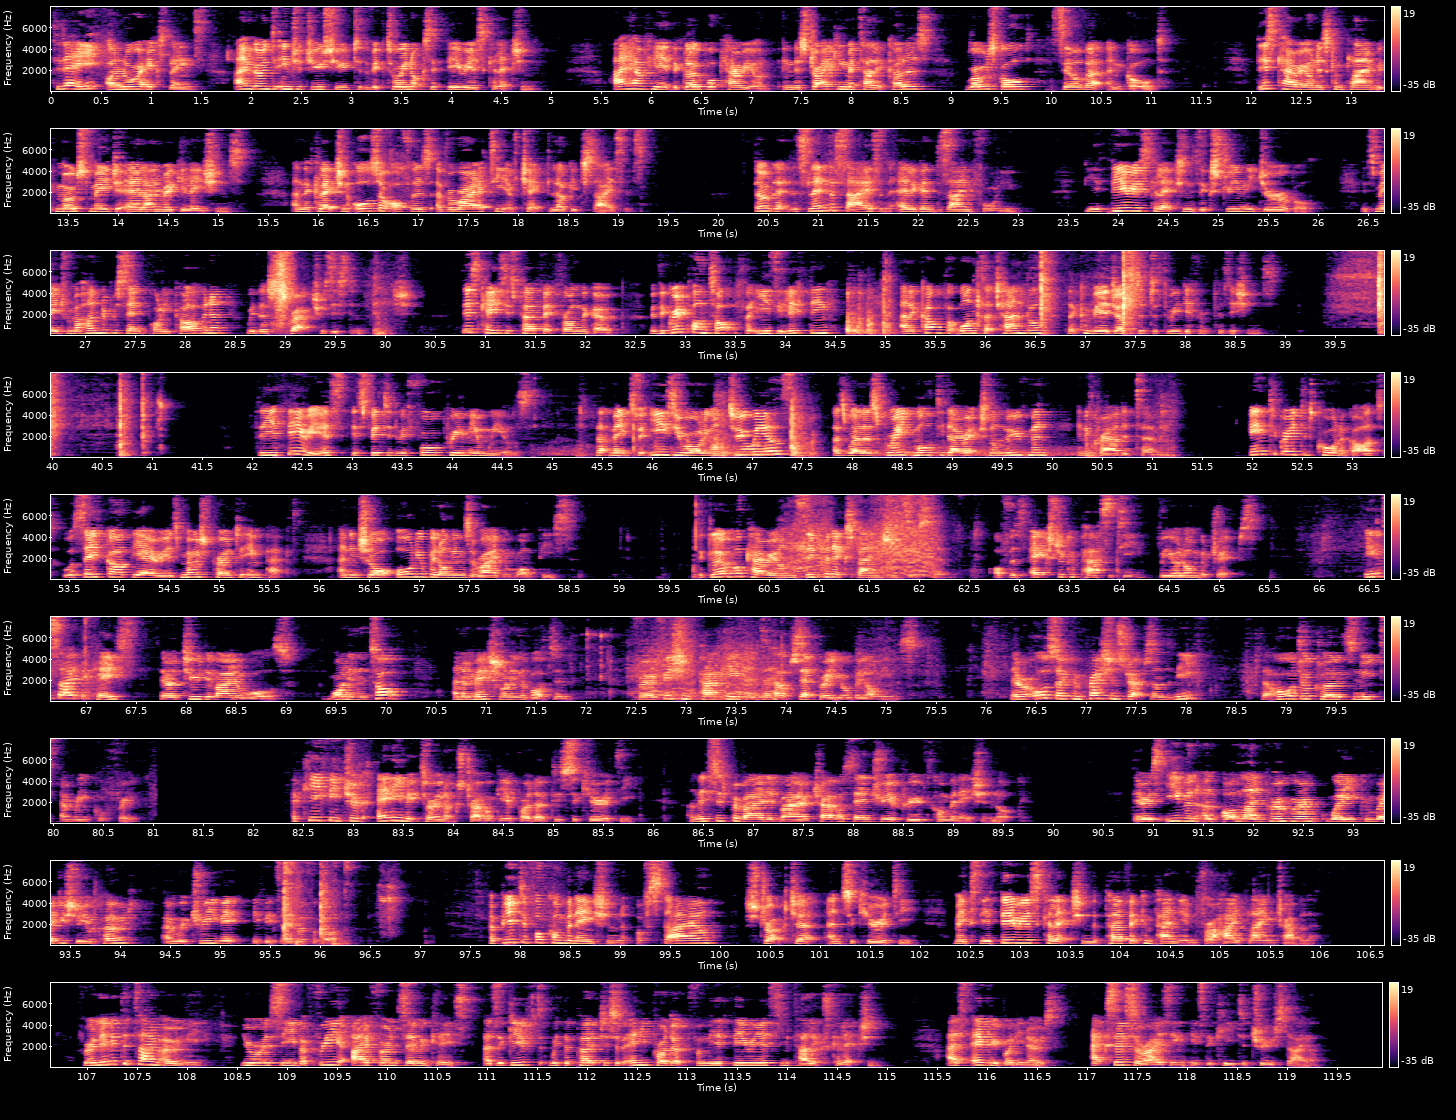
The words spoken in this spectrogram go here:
Today on Laura Explains, I'm going to introduce you to the Victorinox Etherius collection. I have here the Global Carry-On in the striking metallic colours rose gold, silver and gold. This carry-on is compliant with most major airline regulations, and the collection also offers a variety of checked luggage sizes. Don't let the slender size and elegant design fool you. The Etherius collection is extremely durable. It's made from 100% polycarbonate with a scratch resistant finish. This case is perfect for on the go, with a grip on top for easy lifting and a comfort one touch handle that can be adjusted to three different positions. The Etherius is fitted with four premium wheels. That makes for easy rolling on two wheels, as well as great multi-directional movement in a crowded terminal. Integrated corner guards will safeguard the areas most prone to impact and ensure all your belongings arrive in one piece. The Global Carry-On Zippered Expansion System offers extra capacity for your longer trips. Inside the case, there are two divider walls, one in the top and a mesh one in the bottom, for efficient packing and to help separate your belongings. There are also compression straps underneath that hold your clothes neat and wrinkle free. A key feature of any Victorinox travel gear product is security, and this is provided by a Travel Sentry approved combination lock. There is even an online program where you can register your code and retrieve it if it's ever forgotten. A beautiful combination of style, structure, and security makes the Etherius collection the perfect companion for a high flying traveller. For a limited time only, you will receive a free iPhone 7 case as a gift with the purchase of any product from the Etherius Metallics collection. As everybody knows, accessorizing is the key to true style.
